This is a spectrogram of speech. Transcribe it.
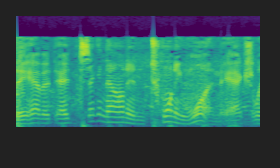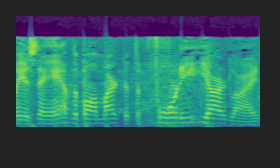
They have it at second down and 21, actually, as they have the ball marked at the 40 yard line.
